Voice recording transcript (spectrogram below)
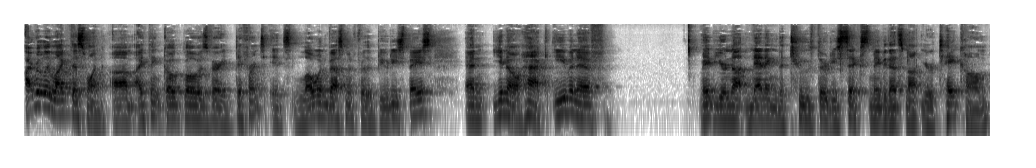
I really like this one. Um, I think GoGlo is very different. It's low investment for the beauty space. And, you know, heck, even if maybe you're not netting the 236, maybe that's not your take home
